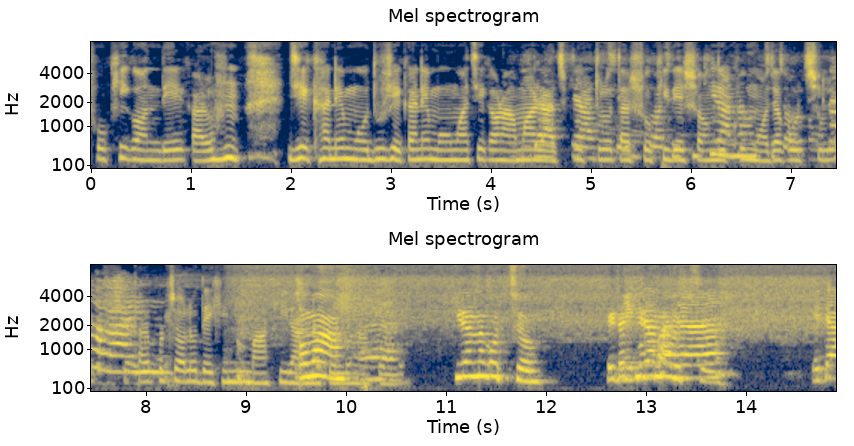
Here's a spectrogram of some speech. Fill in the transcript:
সখীগন্ধের কারণ যেখানে মধু সেখানে মৌমাছি কারণ আমার রাজপুত্র তার সখীদের সঙ্গে খুব মজা করছিল। তারপর চলো দেখে নি মা কি রান্না। করল না করল। কি রান্না করছ? এটা কি রান্না হচ্ছে? এটা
